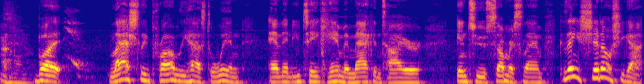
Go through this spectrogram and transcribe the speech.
but Lashley probably has to win. And then you take him and McIntyre into SummerSlam because ain't shit else you got.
